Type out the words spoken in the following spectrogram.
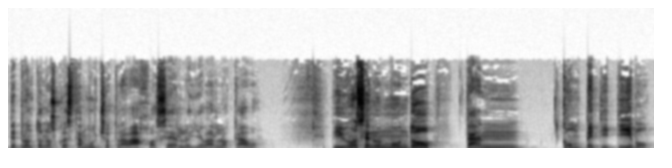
de pronto nos cuesta mucho trabajo hacerlo y llevarlo a cabo. Vivimos en un mundo tan competitivo,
